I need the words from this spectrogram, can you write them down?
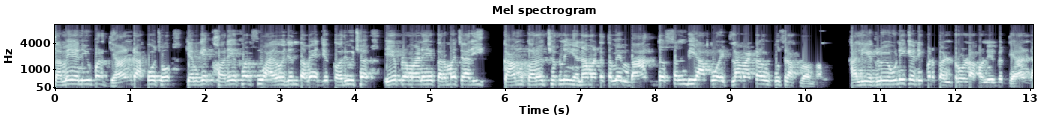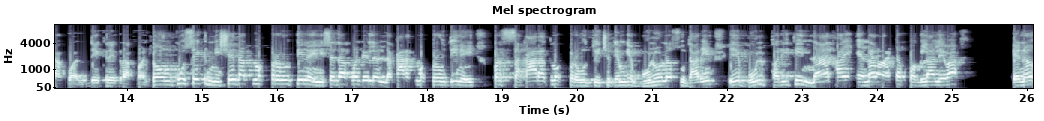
તમે એની ઉપર ધ્યાન રાખો છો. કેમ કે ખરેખર શું આયોજન તમે જે કર્યું છે, એ પ્રમાણે કર્મચારી કામ કરે છો કે નહીં, એના માટે તમે માર્ગદર્શન બી આપો, એટલા માટે અંકુશ રાખવામાં આવે. ખાલી એકલું એવું નહીં કે એની પર કંટ્રોલ રાખવાનું, એની પર ધ્યાન રાખવાનું, દેખરેખ રાખવાની. તો અંકુશ એક નિષેધાત્મક પ્રવૃત્તિ નહીં, નિષેધાત્મક એટલે નકારાત્મક પ્રવૃત્તિ નહીં, પણ સકારાત્મક પ્રવૃત્તિ છે. કેમ કે ભૂલોને સુધારી એ ભૂલ ફરીથી ના થાય, એના માટે પગલા લેવા, એના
